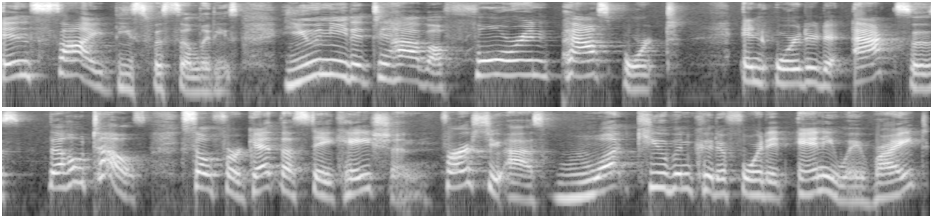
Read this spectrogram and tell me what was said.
inside these facilities. You needed to have a foreign passport in order to access the hotels. So forget the staycation. First you ask, what Cuban could afford it anyway, right?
